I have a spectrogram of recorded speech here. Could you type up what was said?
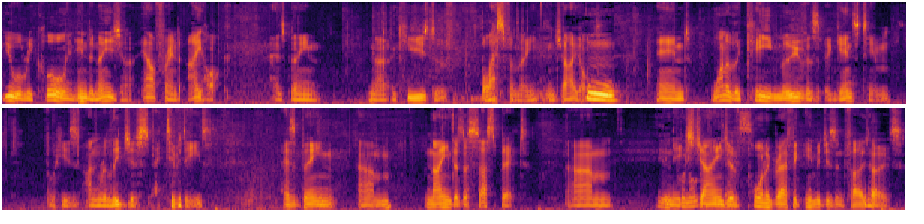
you will recall in Indonesia, our friend Ahok has been, you know, accused of blasphemy and jailed. And one of the key movers against him for his unreligious activities has been um, named as a suspect um, in the exchange of pornographic images and photos.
